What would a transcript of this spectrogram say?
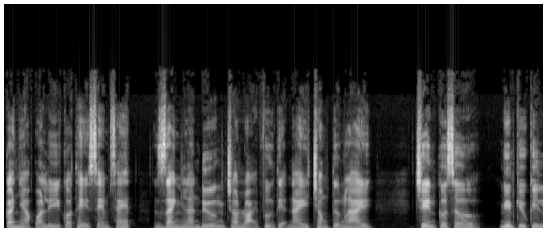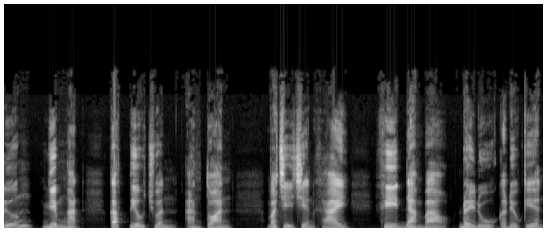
các nhà quản lý có thể xem xét dành làn đường cho loại phương tiện này trong tương lai, trên cơ sở nghiên cứu kỹ lưỡng, nghiêm ngặt các tiêu chuẩn an toàn và chỉ triển khai khi đảm bảo đầy đủ các điều kiện.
